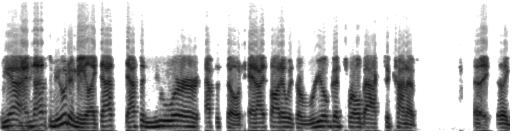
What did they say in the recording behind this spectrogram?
Yeah, and that's new to me. Like that's that's a newer episode, and I thought it was a real good throwback to kind of uh, like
